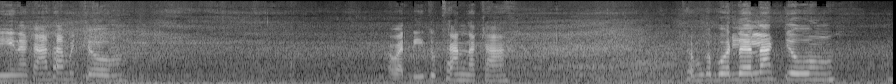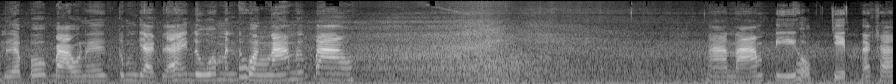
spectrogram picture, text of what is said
ดีนะคะท่านผู้ชม สวัสดีทุกท่านนะคะ ชมกระบวนเรือลากจูง เรือโป๊ะเบาเนี่ยตุ้มอยากจะให้ดูว่ามันถ่วงน้ำหรือเปล่าหนาน้ำปีหกเจ็ดนะคะ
